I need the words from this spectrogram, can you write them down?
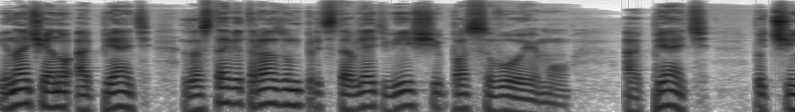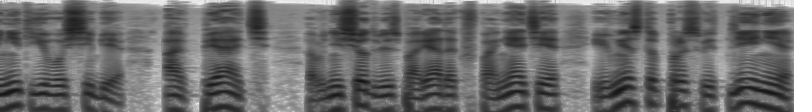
Иначе оно опять заставит разум представлять вещи по-своему, опять подчинит его себе, опять внесет беспорядок в понятие и вместо просветления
